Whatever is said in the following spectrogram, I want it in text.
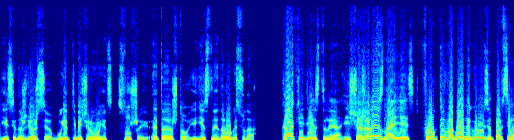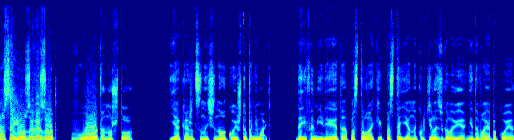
Если дождешься, будет тебе червонец. Слушай, это что, единственная дорога сюда?» «Как единственная? Еще железная есть. Фрукты в вагоне грузят, по всему Союзу везут». «Вот оно что!» Я, кажется, начинал кое-что понимать. Да и фамилия эта, Постолаки, постоянно крутилась в голове, не давая покоя.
